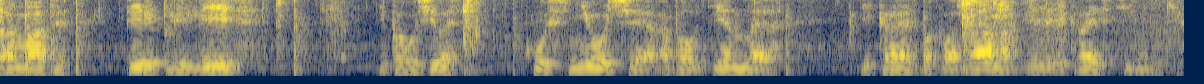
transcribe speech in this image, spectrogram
ароматы переплелись. И получилось вкуснючая, обалденная икра из баклажанов или икра из синеньких.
